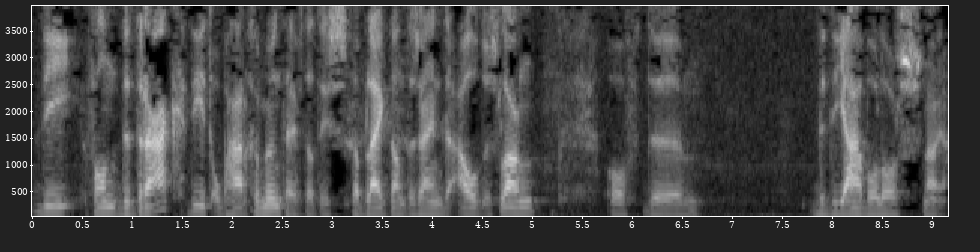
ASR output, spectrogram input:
die, van de draak die het op haar gemunt heeft. Dat, is, dat blijkt dan te zijn de oude slang of de, de diabolos, nou ja,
